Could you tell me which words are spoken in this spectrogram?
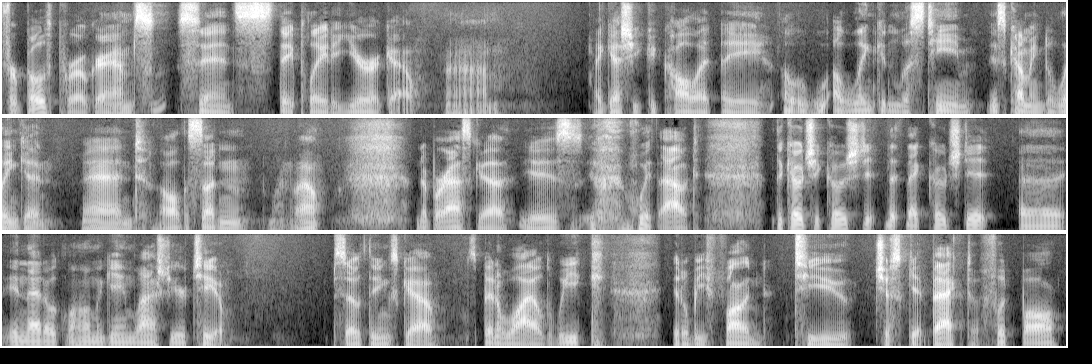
for both programs since they played a year ago. Um, I guess you could call it a, a, a Lincolnless team is coming to Lincoln, and all of a sudden, well, Nebraska is without the coach that coached it that, coached it uh, in that Oklahoma game last year too. So things go. It's been a wild week. It'll be fun to just get back to football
